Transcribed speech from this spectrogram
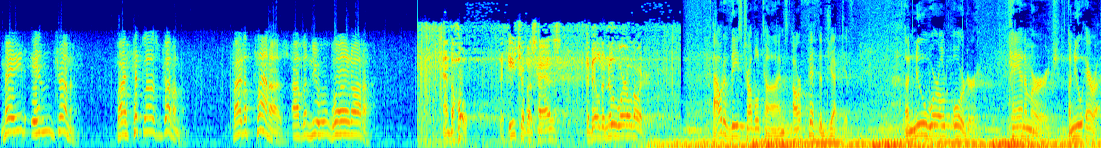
made in Germany by Hitler's government, by the planners of the New World Order. And the hope that each of us has to build a new world order. Out of these troubled times, our fifth objective a new world order can emerge, a new era.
